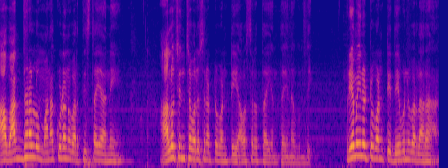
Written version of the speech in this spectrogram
ఆ వాగ్దానాలు మనకుడను వర్తిస్తాయా అని ఆలోచించవలసినటువంటి అవసరత ఎంతైనా ఉంది. ప్రియమైనటువంటి దేవుని వల్లారా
